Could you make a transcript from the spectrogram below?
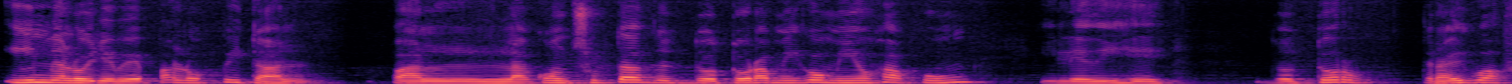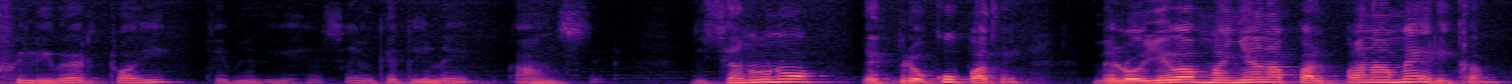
Y me lo llevé para el hospital, para la consulta del doctor amigo mío Japón, y le dije, doctor, traigo a Filiberto ahí, que me dijesen que tiene cáncer. Dice, no, no, despreocúpate, me lo llevas mañana para el Pan American,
